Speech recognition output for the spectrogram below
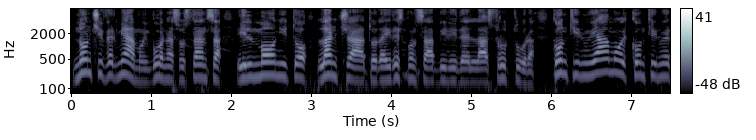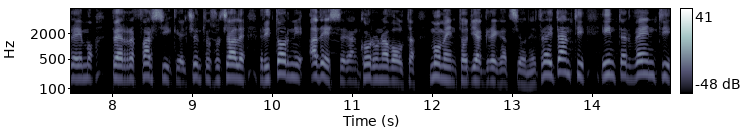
Non ci fermiamo, in buona sostanza il monito lanciato dai responsabili della struttura. Continuiamo e continuiamo continueremo per far sì che il centro sociale ritorni ad essere ancora una volta momento di aggregazione. Tra i tanti interventi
